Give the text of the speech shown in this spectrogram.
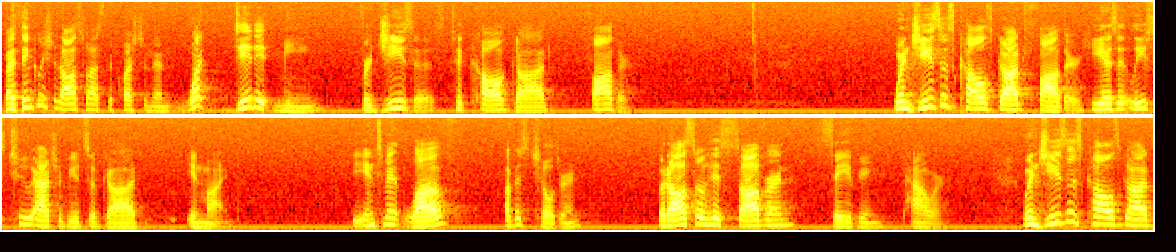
But I think we should also ask the question then what did it mean for Jesus to call God Father? When Jesus calls God Father, he has at least two attributes of God in mind the intimate love of his children, but also his sovereign saving power. When Jesus calls God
